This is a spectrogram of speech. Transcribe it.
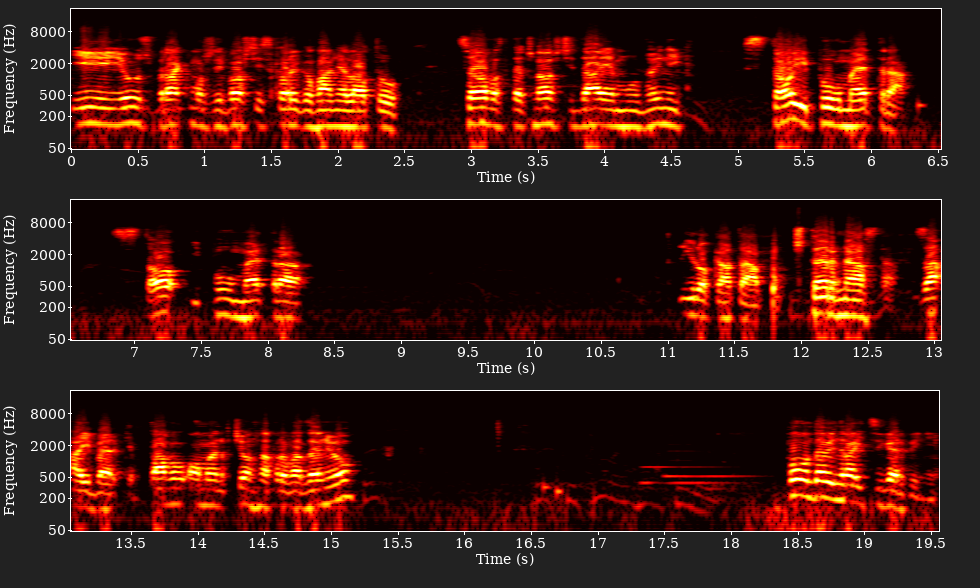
i już brak możliwości skorygowania lotu, co w ostateczności daje mu wynik 100,5 metra. 100,5 metra i lokata 14 za Ajberkiem. Paweł Omen wciąż na prowadzeniu. 62 and a half meters. Połądewin Rajci Gerwini.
